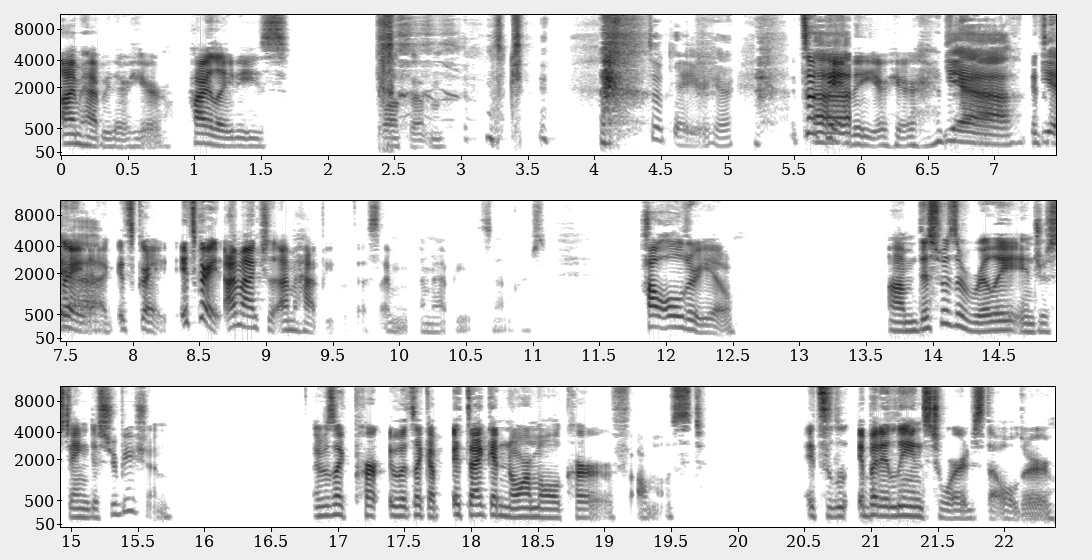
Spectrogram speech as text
i'm happy they're here hi ladies welcome it's okay. You're here. it's okay Uh, that you're here It's- Yeah. it's yeah. great Ag. it's great it's great i'm actually i'm happy with this i'm i'm happy with these numbers how old are you um this was a really interesting distribution it was like per it was like a it's like a normal curve almost it's but it leans towards the older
